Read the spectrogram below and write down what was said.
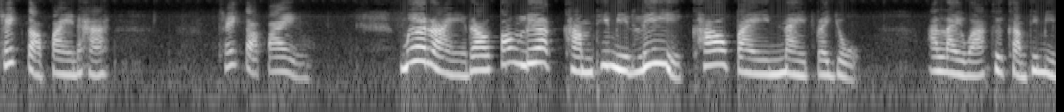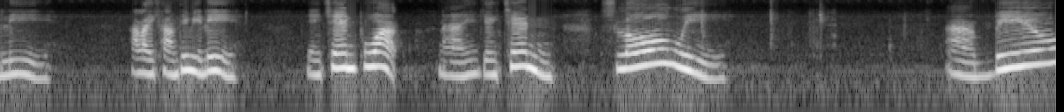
ทริคต่อไปนะคะ ทริคต่อไป เมื่อไหร่เราต้องเลือกคำที่มีลี่เข้าไปในประโยค อะไรวะ คือคำที่มีลี่ อะไรคำที่มีลี่ อย่างเช่นพวกไหนอย่างเช่น slowly อ่า build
